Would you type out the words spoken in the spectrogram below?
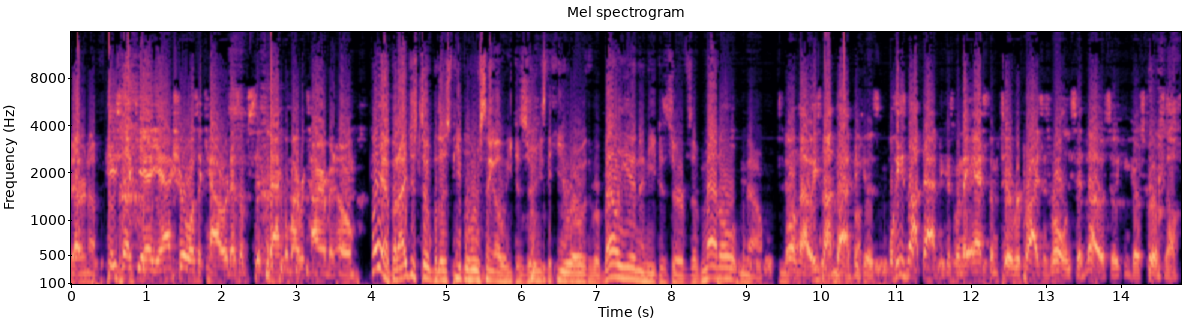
fair enough. He's like, "Yeah, yeah, I sure was a coward." As I'm sitting back on my retirement home. Oh yeah, but I just don't. But there's people who are saying, "Oh, he deserves. He's the hero of the rebellion, and he deserves a medal." No, Well, no, he's not that because well, he's not that because when they asked him to reprise his role, he said no, so he can go screw himself.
